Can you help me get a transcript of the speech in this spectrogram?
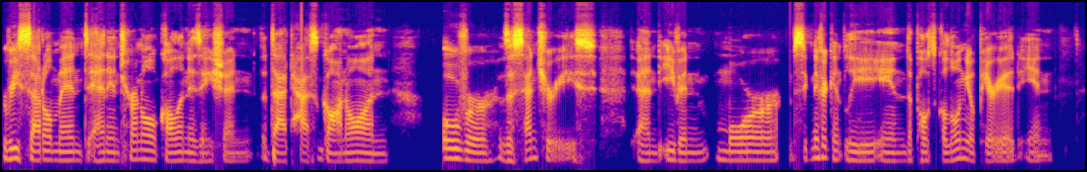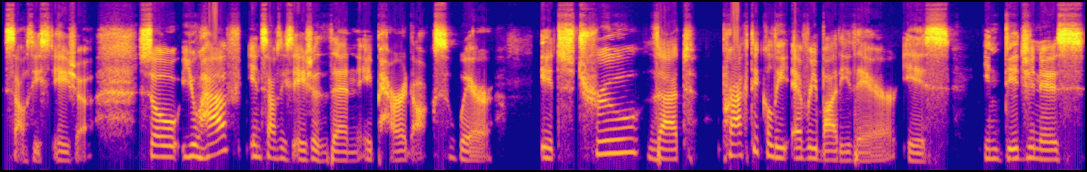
resettlement and internal colonization that has gone on over the centuries, and even more significantly in the post-colonial period in Southeast Asia. So you have in Southeast Asia then a paradox where it's true that practically everybody there is indigenous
